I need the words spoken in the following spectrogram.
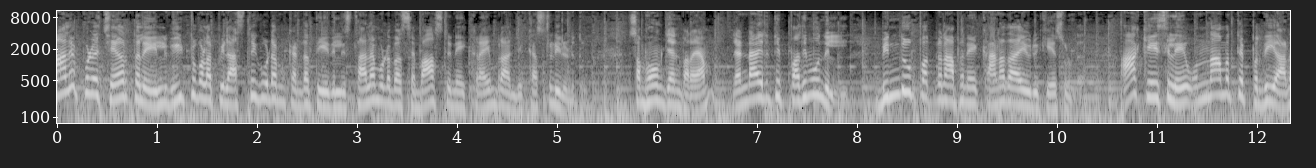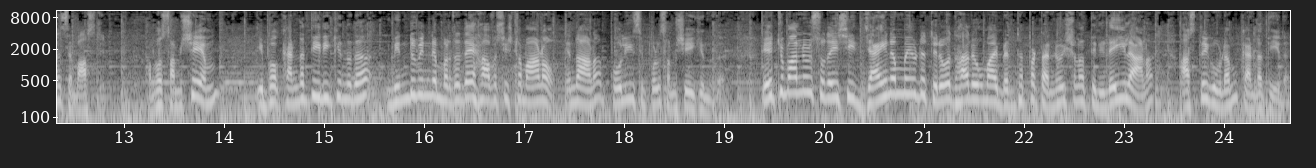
ആലപ്പുഴ ചേർത്തലയിൽ വീട്ടുവളപ്പിൽ അസ്ഥികൂടം കണ്ടെത്തിയതിൽ സ്ഥലമുടമ സെബാസ്റ്റിനെ ക്രൈംബ്രാഞ്ച് കസ്റ്റഡിയിലെടുത്തു. സംഭവം ഞാൻ പറയാം. രണ്ടായിരത്തി പതിമൂന്നിൽ ബിന്ദു പത്മനാഭനെ കാണാതായ ഒരു കേസുണ്ട്. ആ കേസിലെ ഒന്നാമത്തെ പ്രതിയാണ് സെബാസ്റ്റിൻ അപ്പോൾ സംശയം ഇപ്പോൾ കണ്ടെത്തിയിരിക്കുന്നത് ബിന്ദുവിന്റെ മൃതദേഹാവശിഷ്ടമാണോ എന്നാണ് പോലീസ് ഇപ്പോൾ സംശയിക്കുന്നത്. ഏറ്റുമാനൂർ സ്വദേശി ജൈനമ്മയുടെ തിരോധാനവുമായി ബന്ധപ്പെട്ട അന്വേഷണത്തിനിടയിലാണ് അസ്ഥികൂടം കണ്ടെത്തിയത്.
